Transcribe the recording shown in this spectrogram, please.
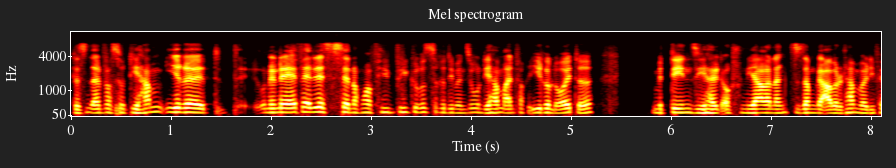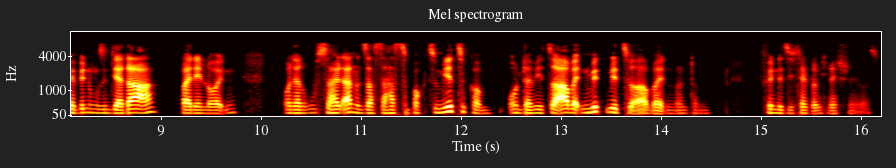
Das sind einfach so, die haben ihre, und in der FL ist es ja nochmal viel, viel größere Dimension, die haben einfach ihre Leute, mit denen sie halt auch schon jahrelang zusammengearbeitet haben, weil die Verbindungen sind ja da bei den Leuten. Und dann rufst du halt an und sagst, da hast du Bock zu mir zu kommen, unter mir zu arbeiten, mit mir zu arbeiten und dann findet sich da, glaube ich, recht schnell was.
